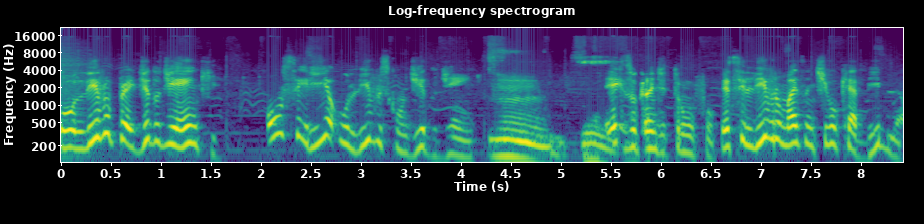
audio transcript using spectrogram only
O livro perdido de Enki. Ou seria o livro escondido de Enki? Hum, Eis o grande trunfo. Esse livro mais antigo que a Bíblia,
